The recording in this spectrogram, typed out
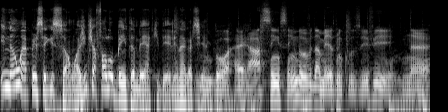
e não é perseguição. A gente já falou bem também aqui dele, né, Garcia? Boa. É, ah, sim, sem dúvida mesmo. Inclusive, né,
